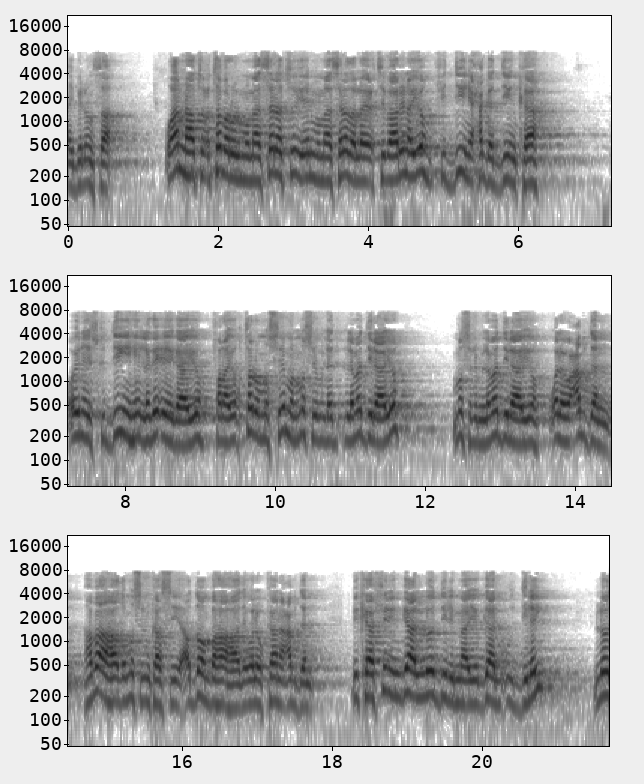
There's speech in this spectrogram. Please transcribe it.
ay bilunhaa wa annaha tuctabaru lmumaasalatu iyo in mumaasalada la ictibaarinayo fi ddiini xagga diinka oo inay isku diin yihiin laga eegaayo falaa yuqtalu muslimun muslim lama dilaayo muslim lama dilaayo. Walow cabdan haba ahaado muslimkaasi addoonba ha ahaadee walow kaana cabdan bikaafirin gaal loo dili maayo gaal uu dilay loo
